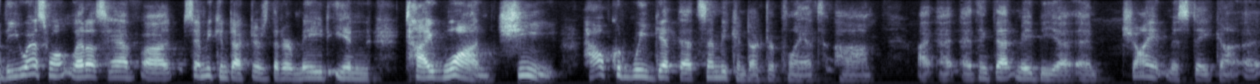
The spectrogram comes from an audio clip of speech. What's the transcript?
the US won't let us have uh, semiconductors that are made in Taiwan, Xi. How could we get that semiconductor plant? I, I, I, think that may be a, a giant mistake. Uh,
